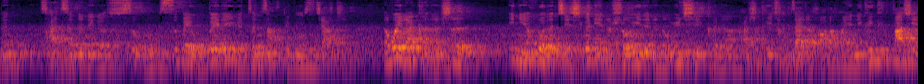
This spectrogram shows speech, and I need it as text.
能产生的那个四五四倍五倍的一个增长对公司价值。那未来可能是一年获得几十个点的收益的那种预期，可能还是可以存在的。好的行业，你可以发现，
